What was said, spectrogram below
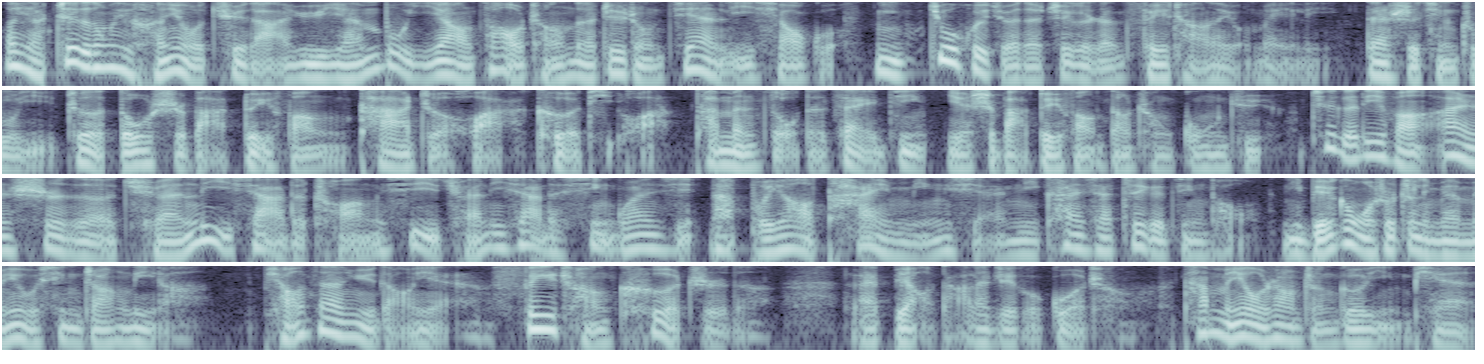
哎呀，这个东西很有趣的啊，语言不一样造成的这种建立效果，你就会觉得这个人非常的有魅力。但是请注意，这都是把对方他者化、客体化。他们走得再近，也是把对方当成工具。这个地方暗示的权力下的床戏、权力下的性关系，那不要太明显。你看一下这个镜头，你别跟我说这里面没有性张力啊。朴赞玉导演非常克制的来表达了这个过程，他没有让整个影片。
